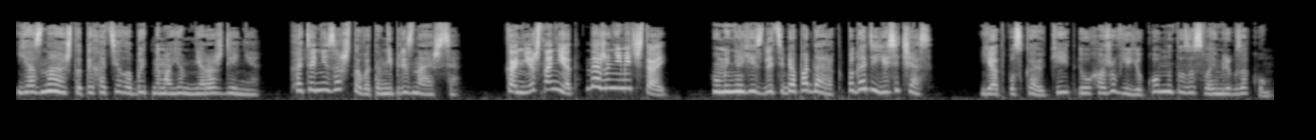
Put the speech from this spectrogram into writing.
«Я знаю, что ты хотела быть на моем дне рождения, хотя ни за что в этом не признаешься». «Конечно нет, даже не мечтай!» «У меня есть для тебя подарок. Погоди, я сейчас». Я отпускаю Кейт и ухожу в ее комнату за своим рюкзаком,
